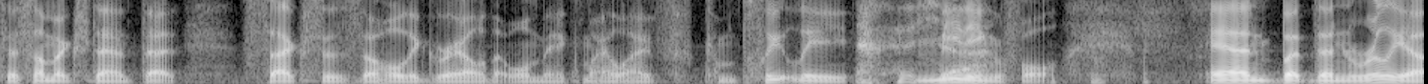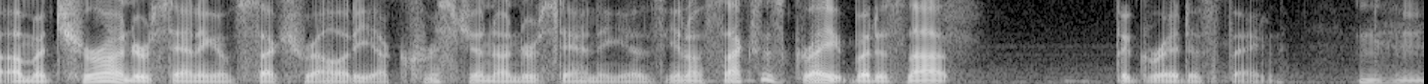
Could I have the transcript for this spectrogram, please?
to some extent that sex is the holy grail that will make my life completely Yeah. meaningful. And but then really a, a mature understanding of sexuality, a Christian understanding is, you know, sex is great, but it's not the greatest thing. Mm-hmm.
